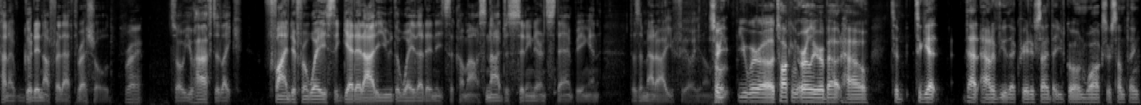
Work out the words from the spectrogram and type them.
kind of good enough for that threshold. Right. So you have to like find different ways to get it out of you the way that it needs to come out. It's not just sitting there and stamping and it doesn't matter how you feel, you know. So you were uh, talking earlier about how to to get that out of you, that creative side, that you'd go on walks or something.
